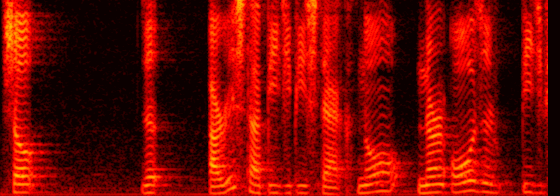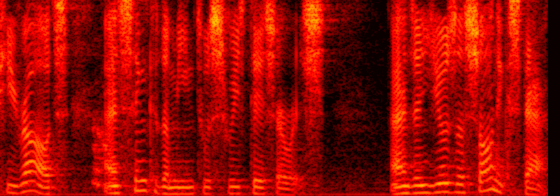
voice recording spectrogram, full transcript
So the Arista BGP stack know, learn all the BGP routes and sync them into switch state service, and then use a Sonic stack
